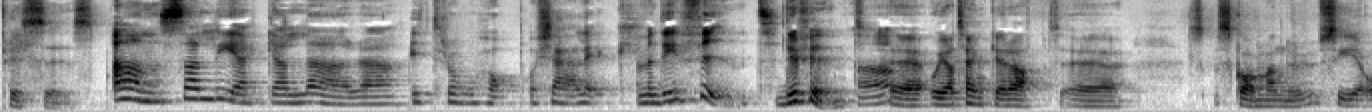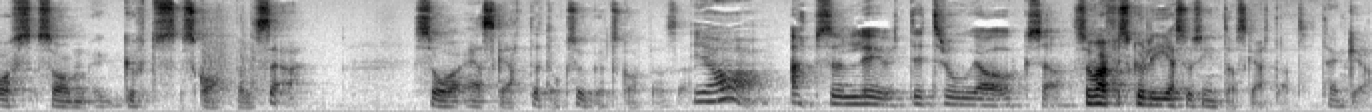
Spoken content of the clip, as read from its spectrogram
precis. Ansa, leka, lära. I tro, hopp och kärlek. Men det är fint. Det är fint. Ja. Eh, och jag tänker att eh, Ska man nu se oss som Guds skapelse så är skrattet också Guds skapelse. Ja. Absolut, det tror jag också. Så varför skulle Jesus inte ha skrattat, tänker jag.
